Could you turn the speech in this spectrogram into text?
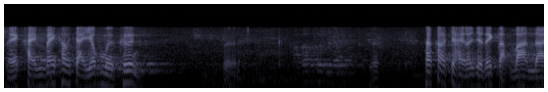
ไหนใครไม่เข้าใจยกมือขึ้น ถ้าเข้าใจเราจะได้กลับบ้านได้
